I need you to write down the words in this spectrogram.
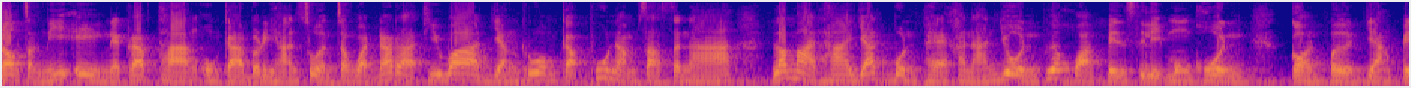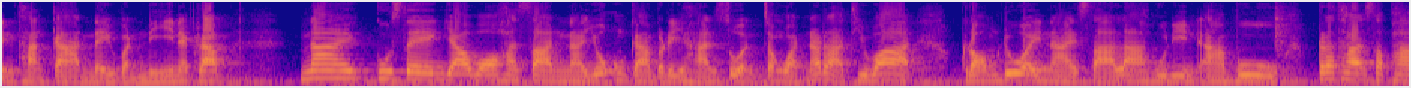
นอกจากนี้เองนะครับทางองค์การบริหารส่วนจังหวัดนราธิวาสยังร่วมกับผู้นำศาสนาละหมาดฮายัดบนแพขนานยนต์ เพื่อความเป็นสิริมงคล ก่อนเปิดอย่างเป็นทางการในวันนี้นะครับ นายกูเซงยาวอฮัสซัน นายกองค์การบริหารส่วนจังหวัดนราธิวาสพร้อมด้วยนายสาลาฮูดินอาบู ประธานสภา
